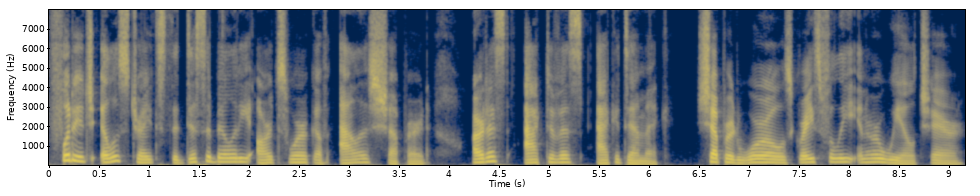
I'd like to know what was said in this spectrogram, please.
Footage illustrates the disability arts work of Alice Sheppard, artist, activist, academic. Sheppard whirls gracefully in her wheelchair.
